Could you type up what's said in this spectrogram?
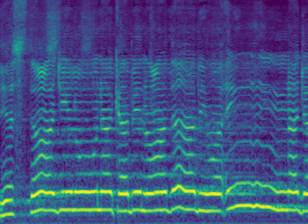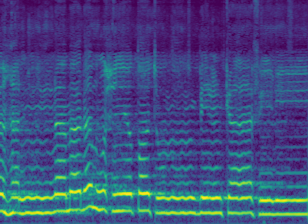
يستعجلونك بالعذاب وإن جهنم لمحيطة بالكافرين.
